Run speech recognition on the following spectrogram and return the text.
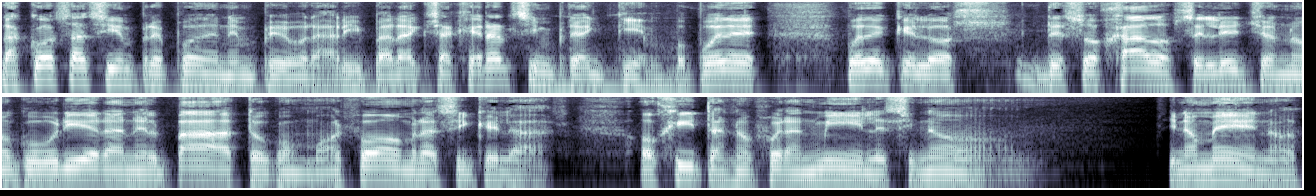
Las cosas siempre pueden empeorar y para exagerar siempre hay tiempo. Puede, puede que los deshojados helechos no cubrieran el pasto como alfombras y que las hojitas no fueran miles, sino sino menos,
